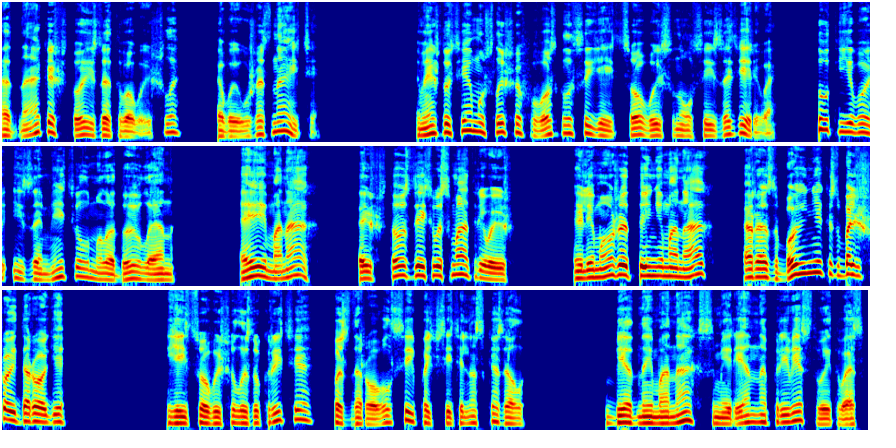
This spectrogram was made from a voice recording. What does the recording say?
Однако, что из этого вышло, вы уже знаете. Между тем, услышав возгласы, яйцо высунулся из-за дерева. Тут его и заметил молодой Лен. «Эй, монах, ты что здесь высматриваешь? Или, может, ты не монах, а разбойник с большой дороги?» Яйцо вышел из укрытия, поздоровался и почтительно сказал, «Бедный монах смиренно приветствует вас.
